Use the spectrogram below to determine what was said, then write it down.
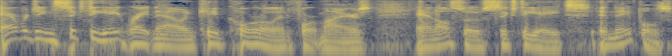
Averaging 68 right now in Cape Coral and Fort Myers, and also 68 in Naples.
